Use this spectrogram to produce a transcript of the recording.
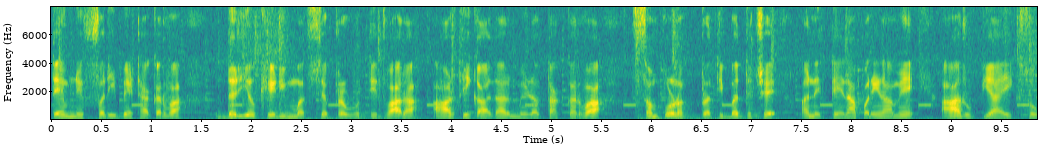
તેમને ફરી બેઠા કરવા દરિયોખેડી મત્સ્ય પ્રવૃત્તિ દ્વારા આર્થિક આધાર મેળવતા કરવા સંપૂર્ણ પ્રતિબદ્ધ છે અને તેના પરિણામે આ રૂપિયા એકસો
